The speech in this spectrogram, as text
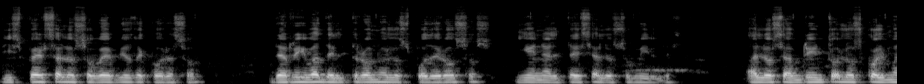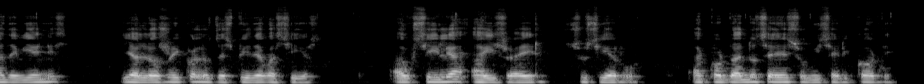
dispersa los soberbios de corazón, derriba del trono a los poderosos y enaltece a los humildes. A los hambrientos los colma de bienes y a los ricos los despide vacíos. Auxilia a Israel, su siervo, acordándose de su misericordia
